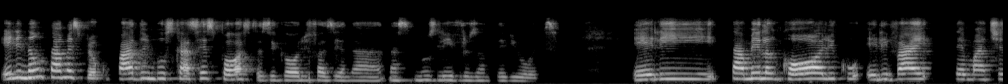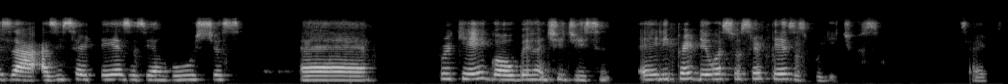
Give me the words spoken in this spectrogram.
Ele não está mais preocupado em buscar as respostas, igual ele fazia na, nas, nos livros anteriores. Ele está melancólico, ele vai tematizar as incertezas e angústias, é, porque, igual o Berrante disse, ele perdeu as suas certezas políticas, certo?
